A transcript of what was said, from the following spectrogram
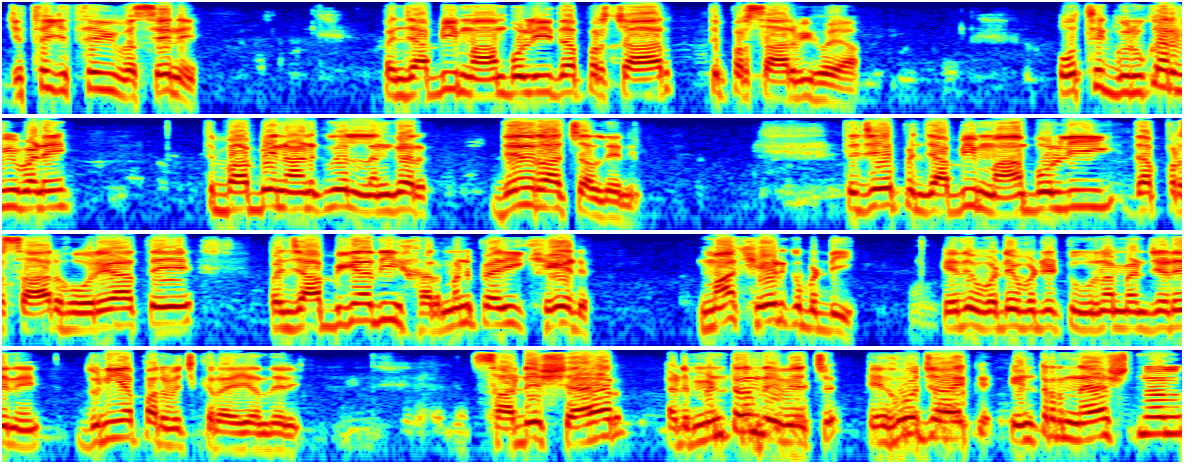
ਜਿੱਥੇ ਜਿੱਥੇ ਵੀ ਵਸੇ ਨੇ, ਪੰਜਾਬੀ ਮਾਂ ਬੋਲੀ ਦਾ ਪ੍ਰਚਾਰ ਤੇ ਪ੍ਰਸਾਰ ਵੀ ਹੋਇਆ। ਉੱਥੇ ਗੁਰੂ ਘਰ ਵੀ ਬਣੇ ਤੇ ਬਾਬੇ ਨਾਨਕ ਦੇ ਲੰਗਰ ਦਿਨ ਰਾਤ ਚੱਲਦੇ ਨੇ। ਤੇ ਜੇ ਪੰਜਾਬੀ ਮਾਂ ਬੋਲੀ ਦਾ ਪ੍ਰਸਾਰ ਹੋ ਰਿਹਾ ਤੇ ਪੰਜਾਬੀਆਂ ਦੀ ਹਰਮਨ ਪਿਆਰੀ ਖੇਡ, ਮਾਂ ਖੇਡ ਕਬੱਡੀ, ਇਹਦੇ ਵੱਡੇ ਵੱਡੇ ਟੂਰਨਾਮੈਂਟ ਜਿਹੜੇ ਨੇ, ਦੁਨੀਆ ਭਰ ਵਿੱਚ ਕਰਾਏ ਜਾਂਦੇ ਨੇ। ਸਾਡੇ ਸ਼ਹਿਰ ਐਡਮਿੰਟਨ ਦੇ ਵਿੱਚ ਇਹੋ ਜਿਹਾ ਇੱਕ ਇੰਟਰਨੈਸ਼ਨਲ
